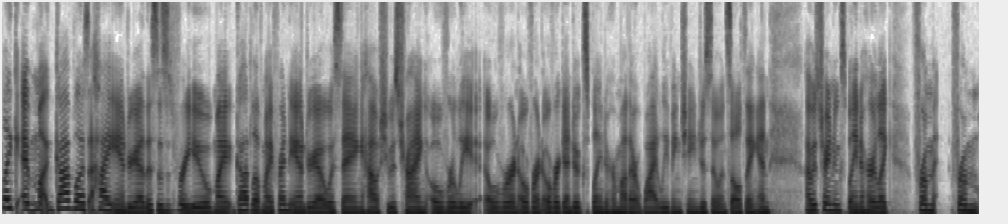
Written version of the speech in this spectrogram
like, uh, God bless. Hi, Andrea. This is for you. My God love. My friend Andrea was saying how she was trying overly, over and over and over again to explain to her mother why leaving change is so insulting. And I was trying to explain to her, like, from from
